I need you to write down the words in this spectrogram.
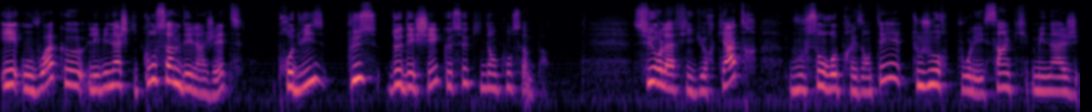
Et on voit que les ménages qui consomment des lingettes produisent plus de déchets que ceux qui n'en consomment pas. Sur la figure 4, vous sont représentés, toujours pour les 5 ménages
